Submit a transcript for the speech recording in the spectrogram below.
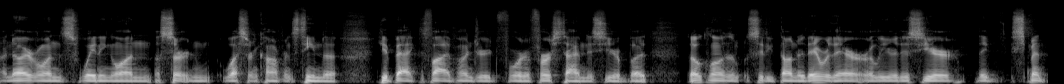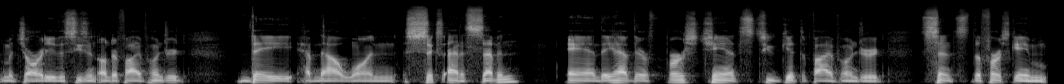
I know everyone's waiting on a certain Western Conference team to get back to 500 for the first time this year, but the Oklahoma City Thunder, they were there earlier this year. They've spent the majority of the season under 500. They have now won six out of seven, and they have their first chance to get to 500 since the first game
